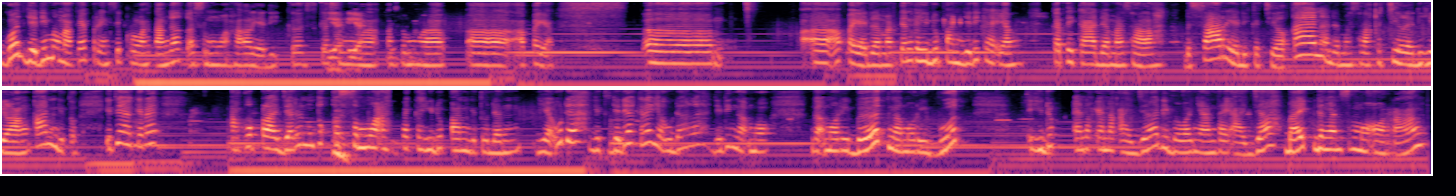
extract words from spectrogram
Gue jadi memakai prinsip rumah tangga ke semua hal ya di. Ke ke yeah, semua yeah. ke semua uh, apa ya uh, uh, apa ya dalam artian kehidupan. Jadi kayak yang ketika ada masalah besar ya dikecilkan ada masalah kecil ya dihilangkan gitu. Itu yang akhirnya aku pelajarin untuk ke hmm. semua aspek kehidupan gitu. Dan ya udah gitu. Jadi akhirnya ya udahlah. Jadi nggak mau nggak mau ribet nggak mau ribut. Hidup enak-enak aja dibawa nyantai aja. Baik dengan semua orang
